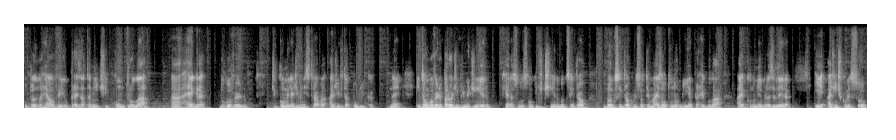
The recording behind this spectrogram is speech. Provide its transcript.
o Plano Real veio para exatamente controlar a regra do governo de como ele administrava a dívida pública, né? Então o governo parou de imprimir dinheiro, que era a solução que a gente tinha no Banco Central. O Banco Central começou a ter mais autonomia para regular a economia brasileira e a gente começou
